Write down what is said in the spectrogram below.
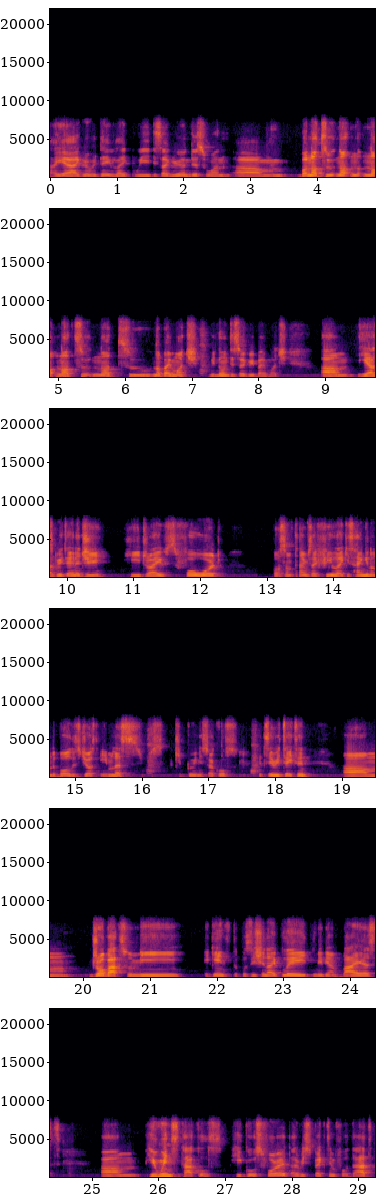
Uh, yeah, I agree with Dave. Like we disagree on this one, um, but not to not not not to not to not by much. We don't disagree by much. Um, he has great energy. He drives forward, but sometimes I feel like he's hanging on the ball is just aimless. Just keep going in circles. It's irritating. Um, drawbacks for me against the position I played. Maybe I'm biased. Um, he wins tackles. He goes for it. I respect him for that.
